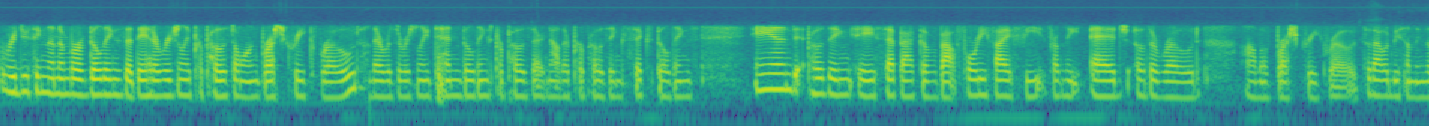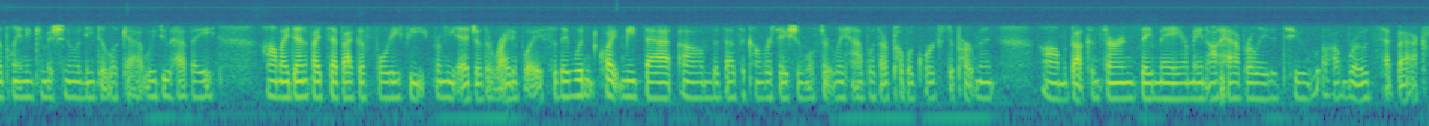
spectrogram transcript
reducing the number of buildings that they had originally proposed along Brush Creek Road. There was originally 10 buildings proposed there. Now they're proposing six buildings and proposing a setback of about 45 feet from the edge of the road um, of Brush Creek Road. So that would be something the Planning Commission would need to look at. We do have a um, identified setback of 40 feet from the edge of the right of way, so they wouldn't quite meet that. Um, but that's a conversation we'll certainly have with our Public Works Department um, about concerns they may or may not have related to um, road setbacks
